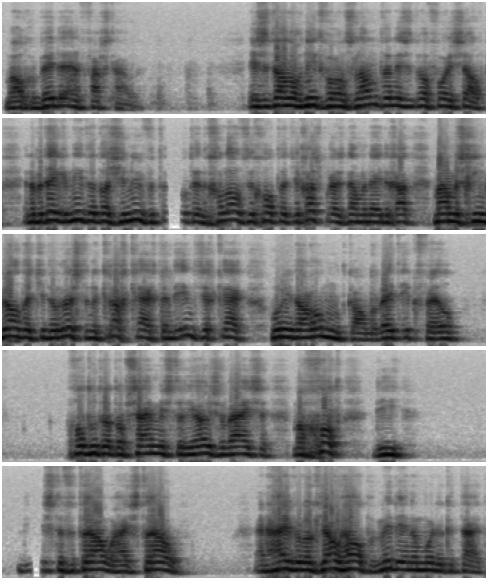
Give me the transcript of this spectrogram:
mogen bidden en vasthouden. Is het dan nog niet voor ons land, dan is het wel voor jezelf. En dat betekent niet dat als je nu vertrouwt en gelooft in God dat je gasprijs naar beneden gaat, maar misschien wel dat je de rust en de kracht krijgt en de inzicht krijgt hoe je dan rond moet komen, weet ik veel. God doet dat op zijn mysterieuze wijze, maar God die, die is te vertrouwen, hij is trouw. En hij wil ook jou helpen midden in een moeilijke tijd.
